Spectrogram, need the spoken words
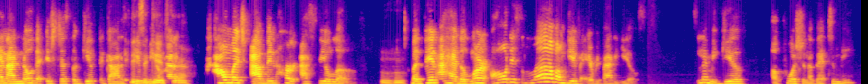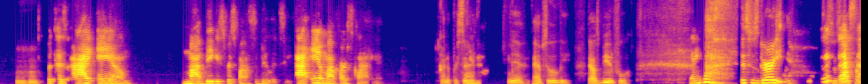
And I know that it's just a gift that God has it given me. Gift, no matter yeah. how much I've been hurt, I still love. Mm-hmm. But then I had to learn all this love I'm giving everybody else. Let me give a portion of that to me mm-hmm. because I am my biggest responsibility. I am my first client. 100%. You know? Yeah, absolutely. That was beautiful. Thank you. this was great. This was awesome.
